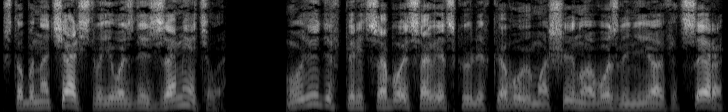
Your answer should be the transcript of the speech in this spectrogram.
чтобы начальство его здесь заметило. Увидев перед собой советскую легковую машину, а возле нее офицера,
